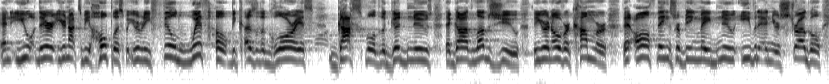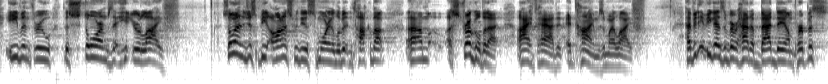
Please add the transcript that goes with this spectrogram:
and you, you're not to be hopeless, but you're to be filled with hope because of the glorious gospel, the good news that God loves you, that you're an overcomer, that all things are being made new, even in your struggle, even through the storms that hit your life. So I want to just be honest with you this morning a little bit and talk about um, a struggle that I, I've had at, at times in my life. Have any of you guys ever had a bad day on purpose?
